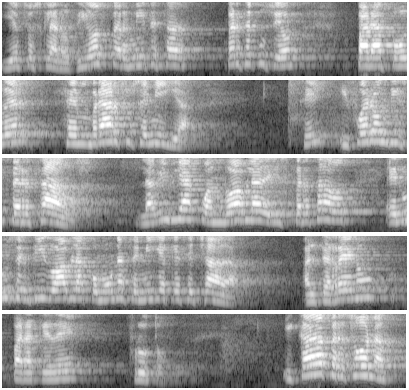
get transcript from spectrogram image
Y esto es claro, Dios permite esta persecución para poder sembrar su semilla. ¿sí? Y fueron dispersados. La Biblia cuando habla de dispersados, en un sentido habla como una semilla que es echada al terreno para que dé fruto. Y cada persona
